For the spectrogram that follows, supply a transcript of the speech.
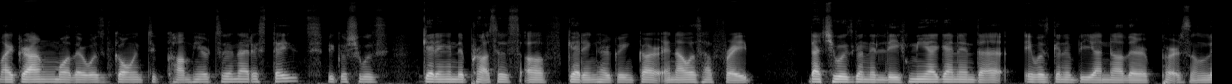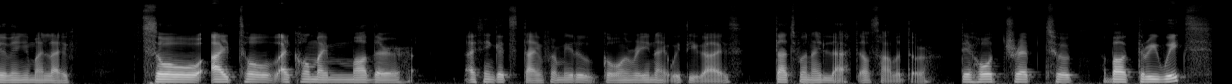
my grandmother was going to come here to the United States because she was getting in the process of getting her green card, and I was afraid that she was gonna leave me again and that it was gonna be another person living in my life. So I told, I called my mother. I think it's time for me to go and reunite with you guys. That's when I left El Salvador. The whole trip took about three weeks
